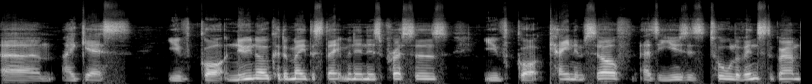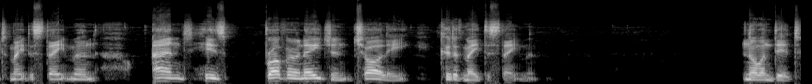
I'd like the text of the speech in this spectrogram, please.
Um, I guess you've got Nuno could have made the statement in his pressers. You've got Kane himself as he uses tool of Instagram to make the statement, and his brother and agent Charlie could have made the statement. No one did.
